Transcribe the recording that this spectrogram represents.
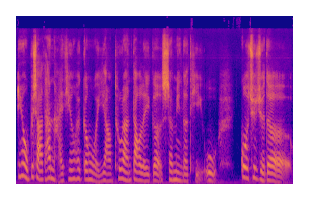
因为我不晓得他哪一天会跟我一样，突然到了一个生命的体悟，过去觉得。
